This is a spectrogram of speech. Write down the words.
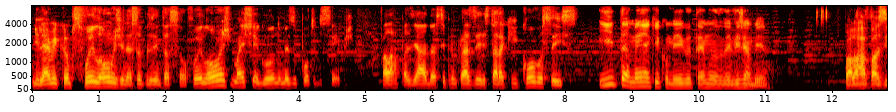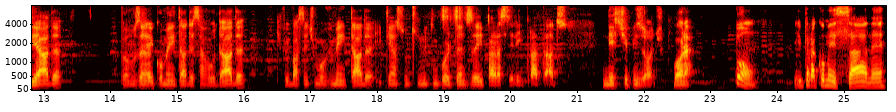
Guilherme Campos foi longe nessa apresentação. Foi longe, mas chegou no mesmo ponto de sempre. Fala, rapaziada. É sempre um prazer estar aqui com vocês. E também aqui comigo temos Levi Jambeira. Fala, rapaziada. Vamos aí comentar dessa rodada, que foi bastante movimentada e tem assuntos muito importantes aí para serem tratados neste episódio. Bora! Bom, e para começar, né,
